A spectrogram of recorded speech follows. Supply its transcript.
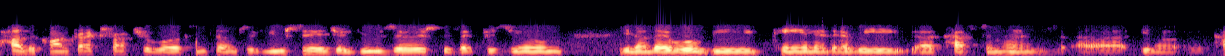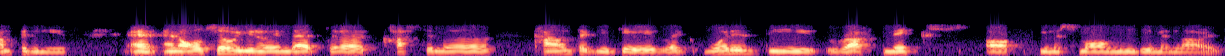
how the contract structure works in terms of usage or users, because I presume you know, there will be pain at every uh, customer's uh, you know, companies. And and also, in that customer count that you gave, like, what is the rough mix of you know, small, medium, and large?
